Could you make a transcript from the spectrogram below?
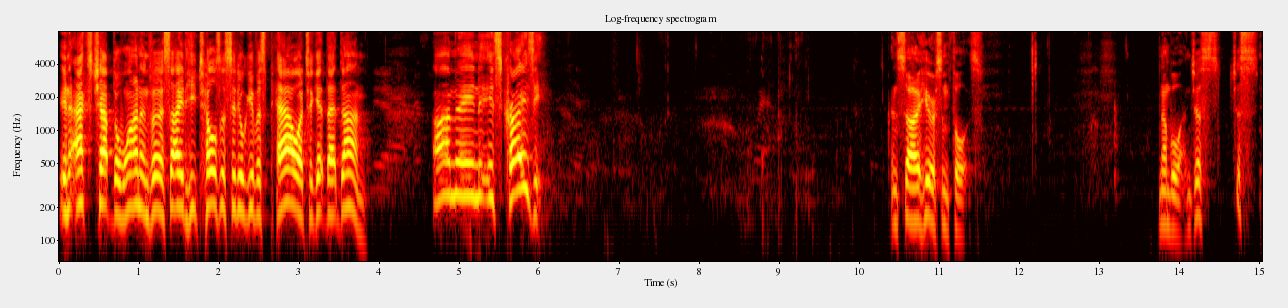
in Acts chapter 1 and verse 8, he tells us that he'll give us power to get that done. I mean, it's crazy. And so here are some thoughts. Number one, just, just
